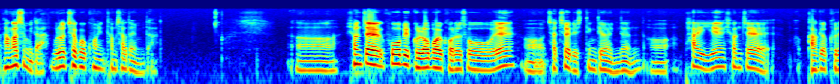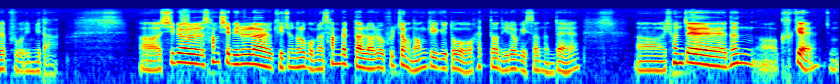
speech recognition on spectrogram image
반갑습니다. 무료 채굴 코인 탐사대입니다. 어, 현재 후오비 글로벌 거래소에 어, 자체 리스팅되어 있는 어, 파이의 현재 가격 그래프입니다. 어, 12월 31일 날 기준으로 보면 300달러를 훌쩍 넘기기도 했던 이력이 있었는데 어, 현재는 어, 크게 좀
